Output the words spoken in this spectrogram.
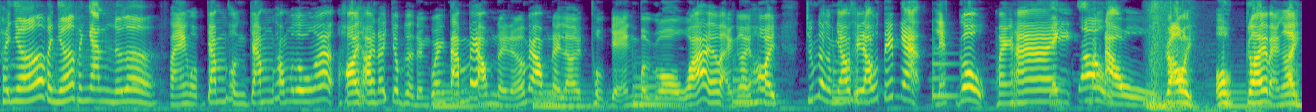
phải nhớ phải nhớ phải nhanh nữa cơ. Toàn một trăm phần trăm không luôn á. Thôi thôi nói chung là đừng quan tâm mấy ông này nữa. Mấy ông này là thuộc dạng bờ gồ quá các bạn ơi. Thôi chúng ta cùng nhau thi đấu tiếp nha. Let's go. Màn hai bắt đầu. Rồi ok các bạn ơi.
